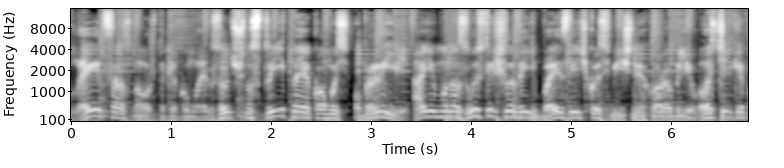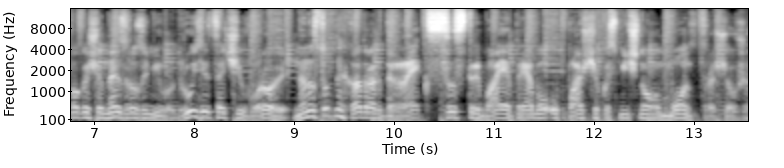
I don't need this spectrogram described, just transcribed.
лицар, знову ж таки, кому як зручно, стоїть на якомусь обриві, а йому назустріч летить безліч космічних кораблів. Ось тільки поки що не зрозуміло, друзі це чи вороги. На наступних кадрах Дрекс стрибає прямо у пащу космічного монстра, що вже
